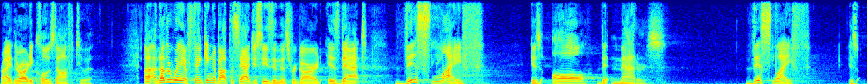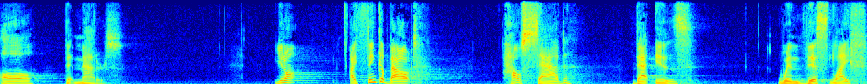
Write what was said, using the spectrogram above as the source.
right? They're already closed off to it. Uh, another way of thinking about the Sadducees in this regard is that this life is all that matters. This life is all that matters. You know, I think about how sad that is when this life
